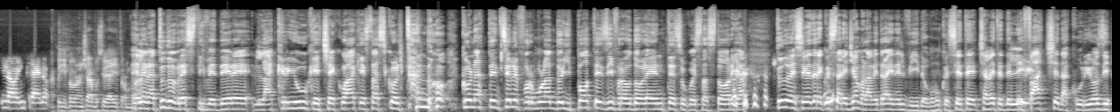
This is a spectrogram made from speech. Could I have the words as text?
No, in treno. Ah, quindi proprio non c'è la possibilità di trombare. Elena, tu dovresti vedere la crew che c'è qua che sta ascoltando con attenzione, formulando ipotesi fraudolente su questa storia. tu dovresti vedere questa regia, ma la vedrai nel video. Comunque siete, ci avete delle facce da curiosi.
